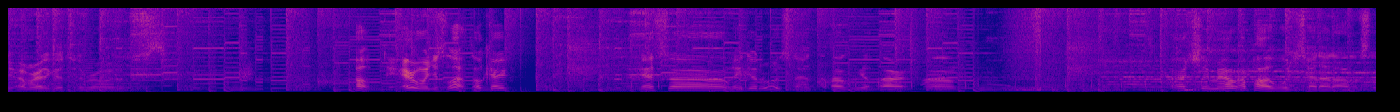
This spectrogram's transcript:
Shit, I'm ready to go to the ruins. Oh, everyone just left. Okay. I guess uh we do the ruins then. I thought we alright, um Actually man, I, I probably would just head out honestly.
